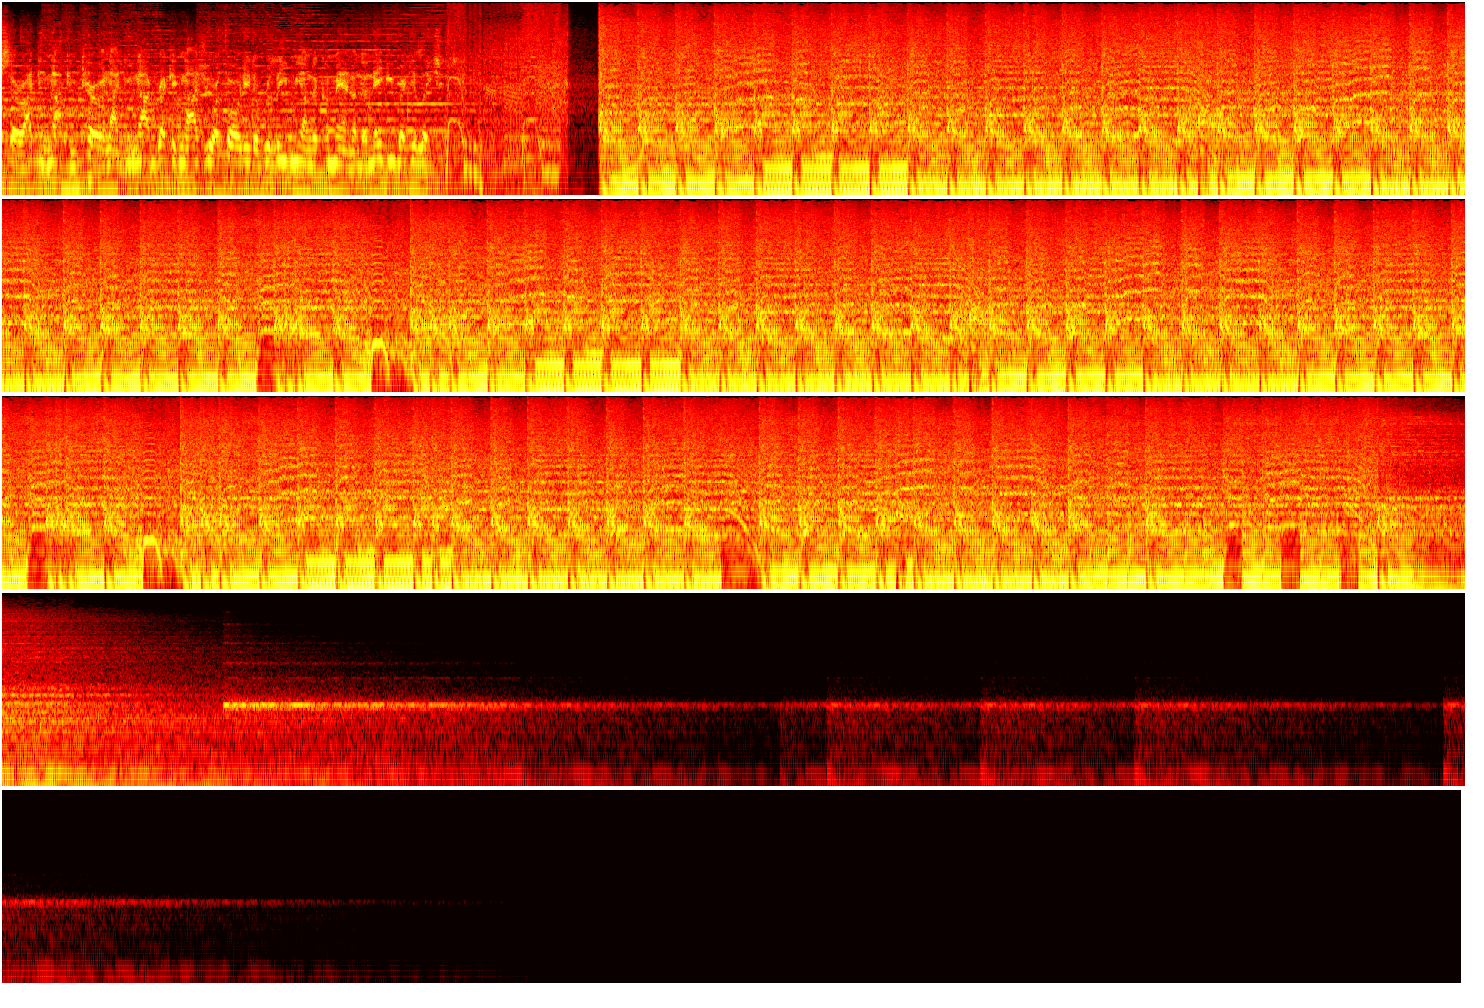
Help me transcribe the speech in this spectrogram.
Sir, I do not concur and I do not recognize your authority to relieve me under command under Navy regulations.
